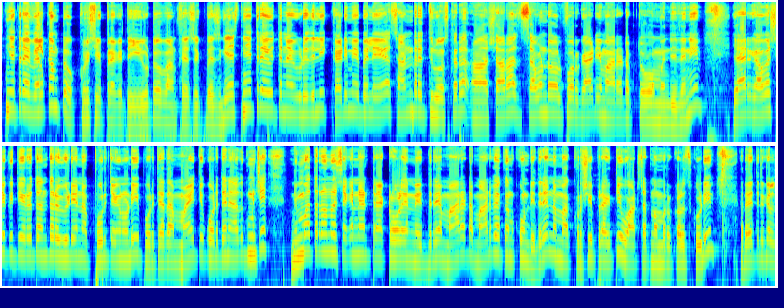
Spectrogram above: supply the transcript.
ಸ್ನೇಹಿತರೆ welcome to Krishi Pragati YouTube and Facebook ಪೇಜ್ಗೆ ಸ್ನೇಹಿತರೆ, ಇವತ್ತಿನ ವಿಡಿಯೋದಲ್ಲಿ ಕಡಿಮೆ ಬೆಲೆಯ ಸಣ್ಣ ರೈತರಿಗೋಸ್ಕರ ಶರಾಜ್ ಸೆವೆನ್ ಡಬಲ್ ಫೋರ್ ಗಾಡಿ ಮಾರಾಟಕ್ಕೆ ತೊಗೊಂಬಂದಿದ್ದೀನಿ. ಯಾರಿಗೆ ಅವಶ್ಯಕತೆ ಇರುತ್ತೆ ಅಂತ ವೀಡಿಯೋನ ಪೂರ್ತಿಯಾಗಿ ನೋಡಿ, ಪೂರ್ತಿಯಾದ ಮಾಹಿತಿ ಕೊಡ್ತೇನೆ. ಅದಕ್ಕೆ ಮುಂಚೆ ನಿಮ್ಮ ಹತ್ರನೂ ಸೆಕೆಂಡ್ ಹ್ಯಾಂಡ್ ಟ್ರ್ಯಾಕ್ಟರ್ಗಳೇನಿದ್ದರೆ ಮಾರಾಟ ಮಾಡಬೇಕು ಅನ್ಕೊಂಡಿದ್ರೆ ನಮ್ಮ ಕೃಷಿ ಪ್ರಗತಿ ವಾಟ್ಸಪ್ ನಂಬರ್ ಕಳಿಸ್ಕೊಡಿ. ರೈತರಿಗೆ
